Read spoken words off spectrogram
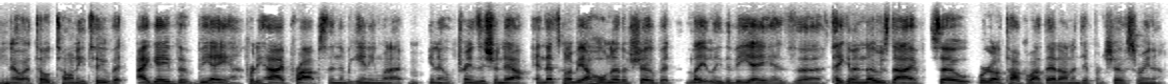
you know, I told Tony too. But I gave the VA pretty high props in the beginning when I, you know, transitioned out, and that's going to be a whole nother show. But lately, the VA has uh, taken a nosedive, so we're going to talk about that on a different show, Serena.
